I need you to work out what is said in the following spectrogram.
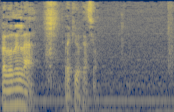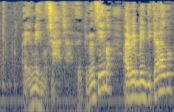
Perdonen la, la equivocación. Ahí mismo, ya, ya, se tiró encima a reivindicar algo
